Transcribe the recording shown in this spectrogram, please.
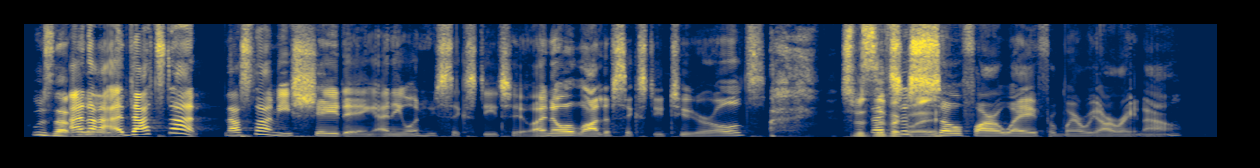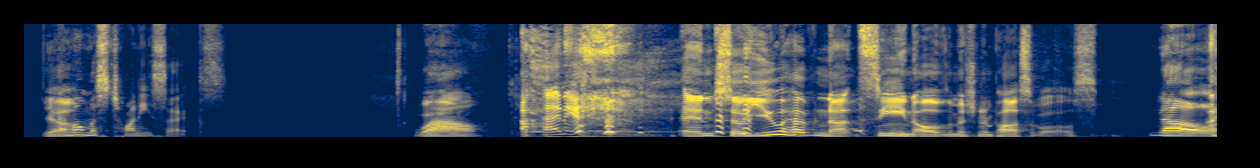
Who's that And old? I, that's not that's not me shading anyone who's 62. I know a lot of 62 year olds. Specifically. That's just so far away from where we are right now. yeah. I'm almost 26. Wow. Wow. Any- And so you have not seen all of the Mission Impossibles. no,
